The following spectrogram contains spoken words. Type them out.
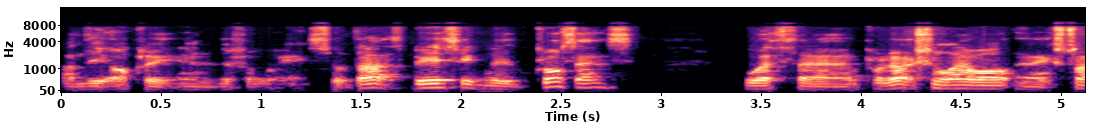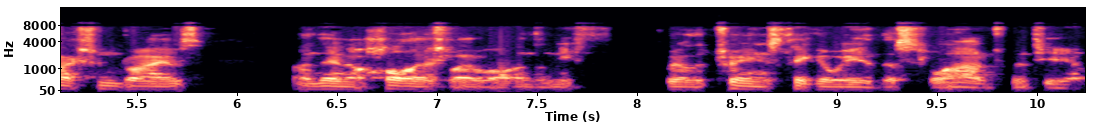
and they operate in a different way. So that's basically the process with uh, production level and extraction drives and then a haulage level underneath where the trains take away this large material.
